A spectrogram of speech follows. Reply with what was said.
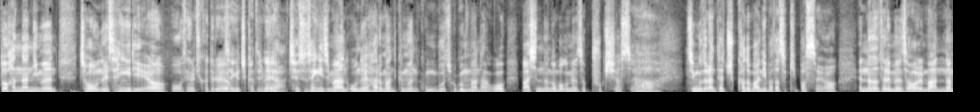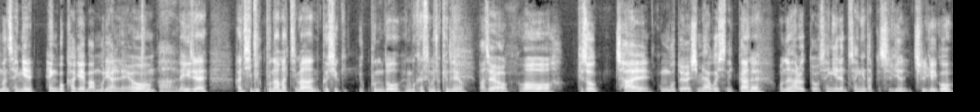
또 한나님은 저 오늘 생일이에요. 오 생일 축하드려요. 생일 축하드립니다. 제 수생이지만 오늘 하루만큼은 공부 조금만 하고 맛있는 거 먹으면서 푹 쉬었어요. 아, 친구들한테 축하도 많이 받아서 기뻤어요. 엔나나 들으면서 얼마 안 남은 생일 행복하게 마무리할래요. 아, 네 이제 한 16분 남았지만 그 16분도 행복했으면 좋겠네요. 맞아요. 어 계속 잘 공부 또 열심히 하고 있으니까 네, 오늘 하루 또 생일은 또 생일답게 즐기, 즐기고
